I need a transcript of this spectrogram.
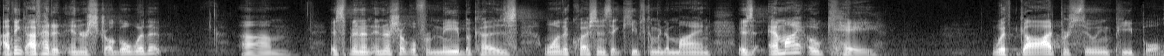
I think I've had an inner struggle with it. Um, it's been an inner struggle for me because one of the questions that keeps coming to mind is Am I okay with God pursuing people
